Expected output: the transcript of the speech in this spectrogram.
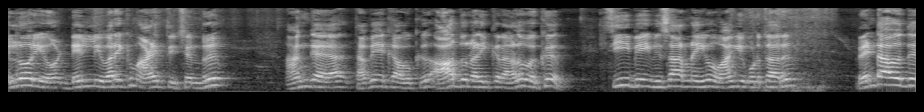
எல்லோரையும் டெல்லி வரைக்கும் அழைத்து சென்று அங்கே தவேக்காவுக்கு ஆறுதல் அளிக்கிற அளவுக்கு சிபிஐ விசாரணையும் வாங்கி கொடுத்தாரு. ரெண்டாவது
